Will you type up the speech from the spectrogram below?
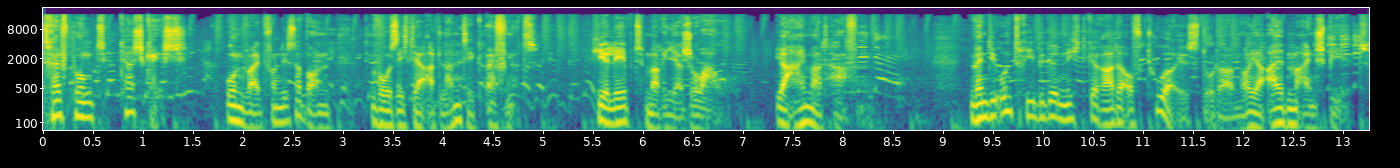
Treffpunkt Kashkesh, unweit von Lissabon, wo sich der Atlantik öffnet. Hier lebt Maria Joao, ihr Heimathafen. Wenn die Untriebige nicht gerade auf Tour ist oder neue Alben einspielt.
